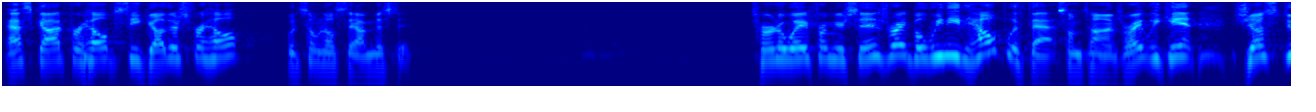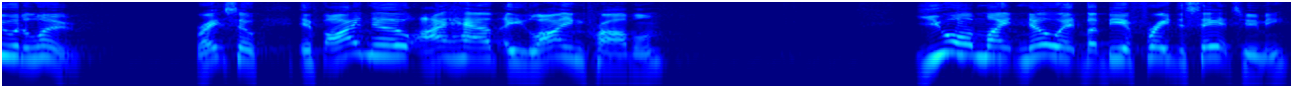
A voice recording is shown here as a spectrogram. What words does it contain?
Ask God for help, seek others for help. What did someone else say? I missed it. Turn away from your sins, right? But we need help with that sometimes, right? We can't just do it alone, right? So if I know I have a lying problem, you all might know it, but be afraid to say it to me.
